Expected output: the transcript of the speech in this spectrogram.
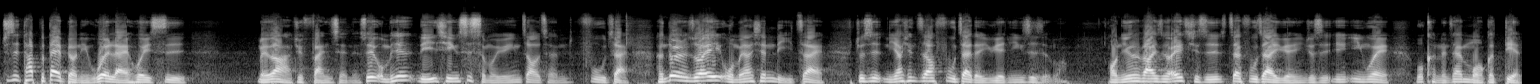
就是它不代表你未来会是。没办法去翻身的，所以我们先厘清是什么原因造成负债。很多人说，诶，我们要先理债，就是你要先知道负债的原因是什么。哦，你会发现说，诶，其实，在负债的原因就是因因为我可能在某个点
